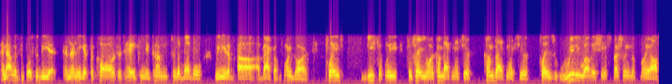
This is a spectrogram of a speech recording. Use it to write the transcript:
and that was supposed to be it. And then he gets a call and says, "Hey, can you come to the bubble? We need a, uh, a backup point guard." Plays decently. Says, "Hey, you want to come back next year?" Come back next year. Plays really well this year, especially in the playoffs,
